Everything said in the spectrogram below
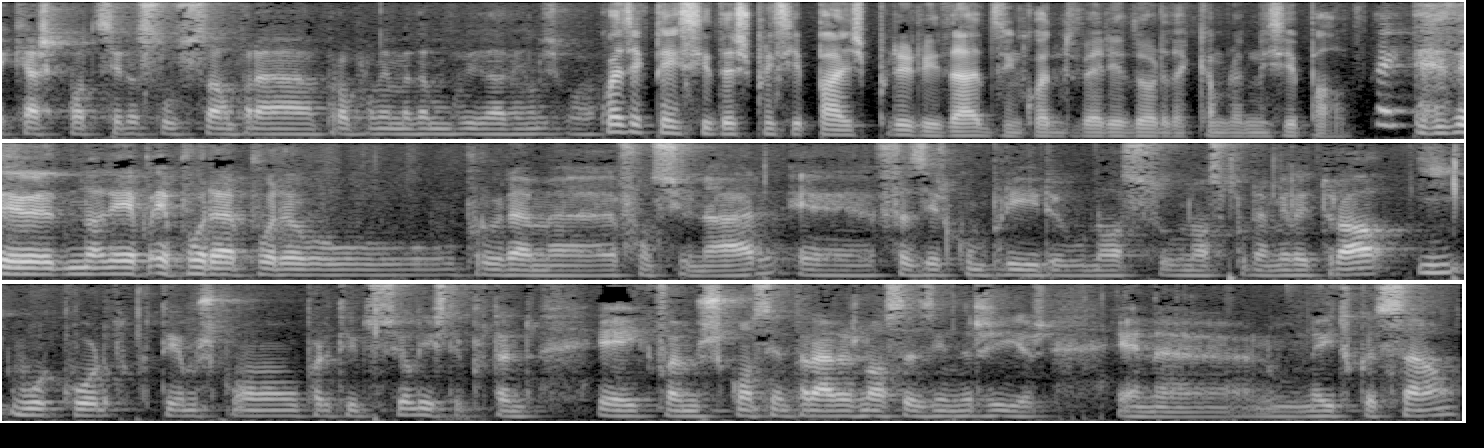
é que acho que pode ser a solução para, para o problema da mobilidade em Lisboa. Quais é que têm sido as principais prioridades enquanto vereador da Câmara Municipal? É, é, é, pôr, a, pôr a, o programa a funcionar, é fazer cumprir o nosso, o nosso programa eleitoral e o acordo que temos com o Partido Socialista. E, portanto, é aí que vamos concentrar as nossas energias. É na, na educação,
